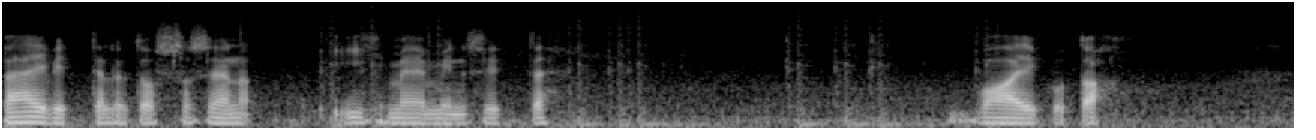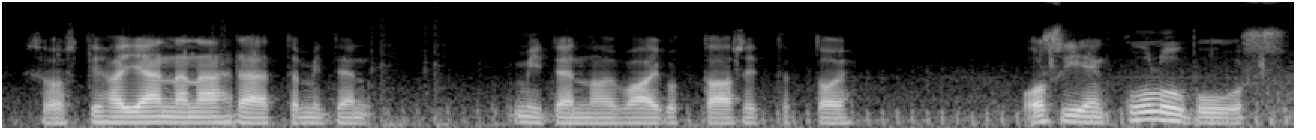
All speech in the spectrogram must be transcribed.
päivittely tossa sen ihmeemmin sitten vaikuta. Se olisi ihan jännä nähdä, että miten, miten noin vaikuttaa sitten toi osien kuluvuus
